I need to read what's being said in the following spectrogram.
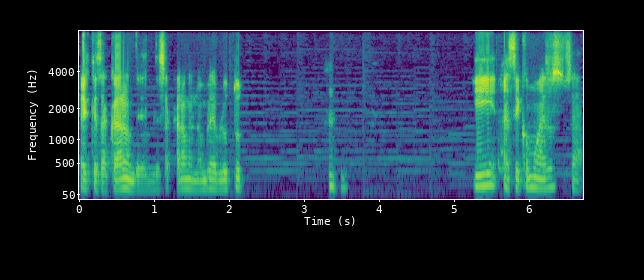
el que sacaron, de, le sacaron el nombre de Bluetooth. Y así como esos, o sea,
